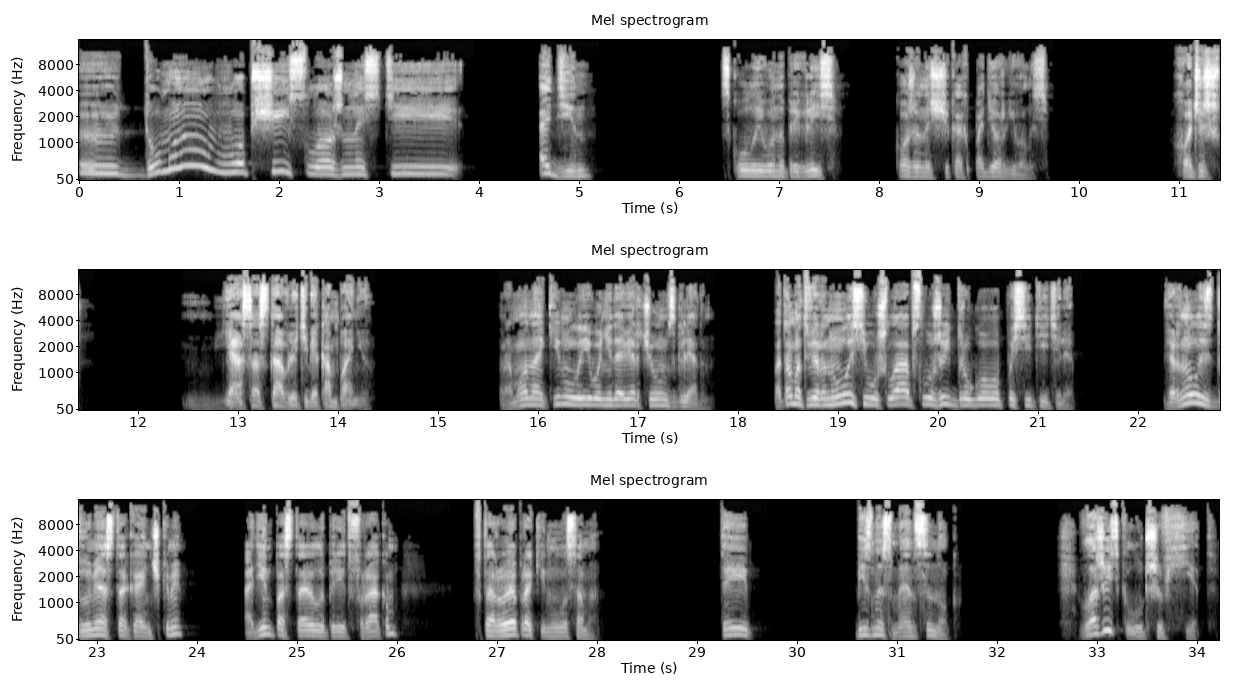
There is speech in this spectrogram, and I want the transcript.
Э, думаю, в общей сложности один. Скулы его напряглись, кожа на щеках подергивалась. Хочешь, я составлю тебе компанию? Рамона окинула его недоверчивым взглядом. Потом отвернулась и ушла обслужить другого посетителя. Вернулась с двумя стаканчиками. Один поставила перед фраком, второй опрокинула сама. — Ты бизнесмен, сынок. Вложись-ка лучше в хет.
